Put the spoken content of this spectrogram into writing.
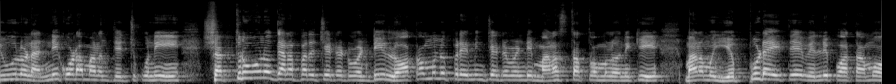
ఈవులను అన్నీ కూడా మనం తెచ్చుకుని శత్రువును గనపరిచేటటువంటి లోకమును ప్రేమించేటువంటి మనస్తత్వంలోనికి మనము ఎప్పుడైతే వెళ్ళిపోతామో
